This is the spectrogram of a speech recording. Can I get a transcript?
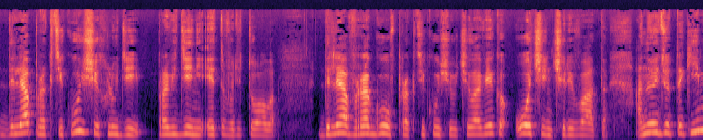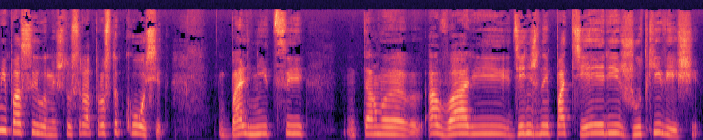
для практикующих людей проведение этого ритуала для врагов практикующего человека очень чревато. Оно идет такими посылами, что сразу просто косит. Больницы, там э, аварии, денежные потери, жуткие вещи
